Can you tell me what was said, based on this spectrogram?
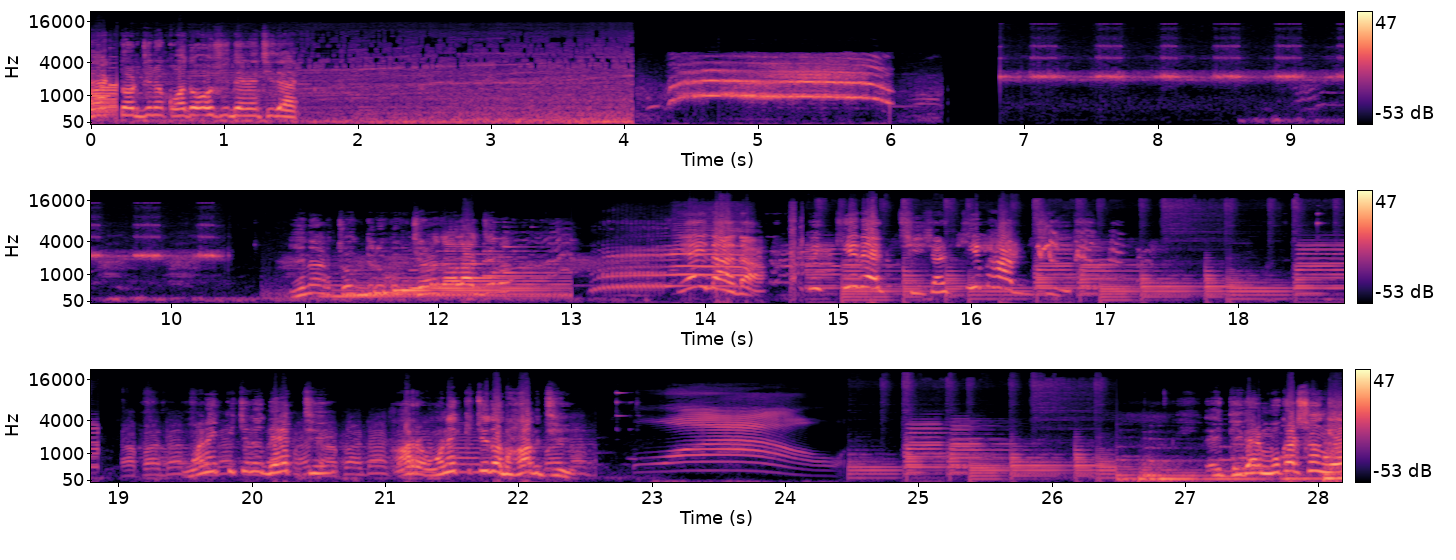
দেখ তোর জন্য কত ওষুধ এনেছি দেখ। এনার চোখ দুটো খুব চেনা লাগছে না? এই দাদা তুই কি দেখছিস আর কি ভাবছিস? অনেক কিছু তো দেখছি আর অনেক কিছু তো ভাবছি। এই দিদার মুখের সঙ্গে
